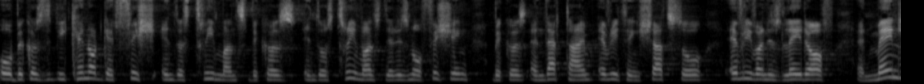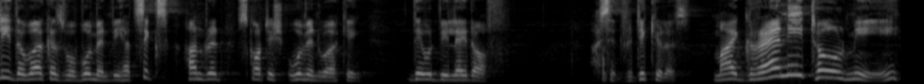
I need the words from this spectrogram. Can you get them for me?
Oh, because we cannot get fish in those three months because in those three months there is no fishing because in that time everything shuts, so everyone is laid off, and mainly the workers were women. We had 600 Scottish women working. They would be laid off. I said, ridiculous. My granny told me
